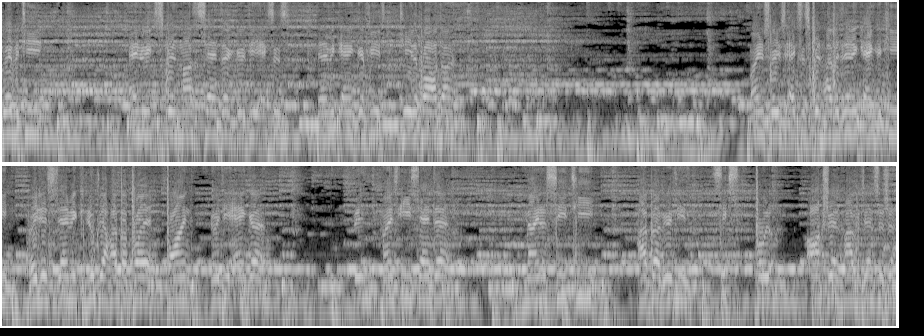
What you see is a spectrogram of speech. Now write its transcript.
gravity, Enrich Spin Master Center, Gravity Axis, Dynamic Anchor Field, Teleporter. Minus Radius Axis Spin, Hyperdynamic Anchor Key, Radius Dynamic Nuclear Hyperpole Point, Gravity Anchor, Spin, minus E Center, minus CT, Hyper Gravity, 6 Pole Auction, Hyper Transition,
